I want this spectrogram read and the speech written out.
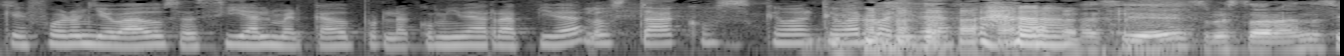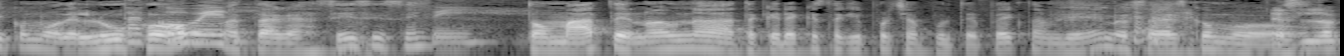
que fueron llevados así al mercado por la comida rápida. Los tacos, qué, bar- qué barbaridad. Así es, restaurante así como de lujo. Taco Bell. ataga- Sí, sí, sí, Sí. Tomate, ¿no? Una taquería que está aquí por Chapultepec también, o sea, es como... Es lo,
